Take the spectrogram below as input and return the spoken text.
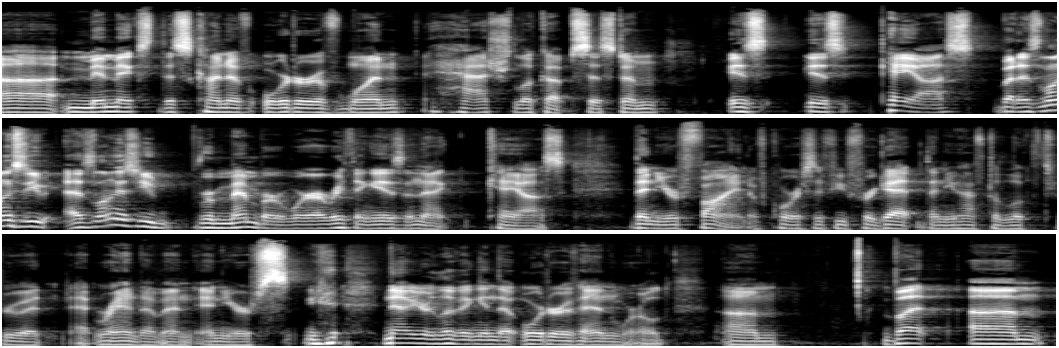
uh, mimics this kind of order of one hash lookup system is is chaos. But as long as you as long as you remember where everything is in that chaos, then you're fine. Of course, if you forget, then you have to look through it at random, and and you're now you're living in the order of n world. Um, but um,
